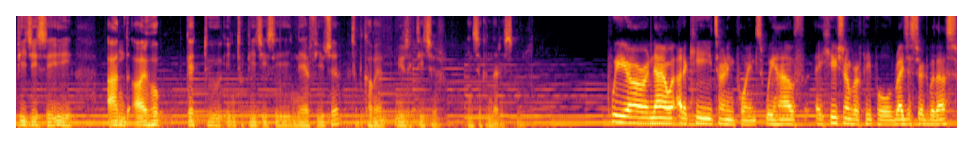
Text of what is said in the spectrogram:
PGCE and I hope get to into PGC in near future to become a music teacher in secondary school. We are now at a key turning point. We have a huge number of people registered with us.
